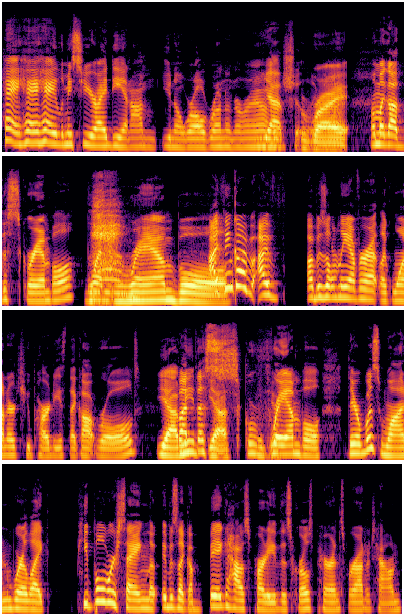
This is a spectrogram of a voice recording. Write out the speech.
"Hey, hey, hey, let me see your ID," and I'm you know we're all running around. Yeah, like right. Oh my God, the scramble. The When scramble. I think I've, I've, I was only ever at like one or two parties that got rolled. yeah, but me, the yeah, scramble, there was one where like people were saying that it was like a big house party. This girl's parents were out of town,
